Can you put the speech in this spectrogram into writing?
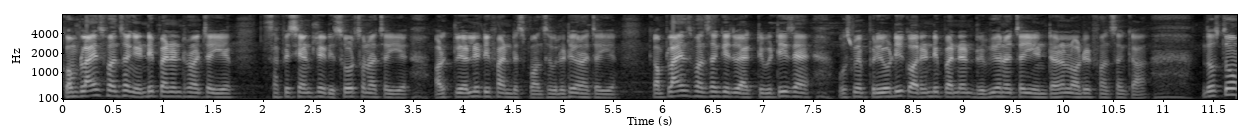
कॉम्प्लाइंस फ़ंक्शन इंडिपेंडेंट होना चाहिए सफिशियंटली रिसोर्स होना चाहिए और क्लियरली डिफाइंड रिस्पॉन्सिबिलिटी होना चाहिए। कंप्लाइंस फ़ंक्शन की जो एक्टिविटीज़ हैं, उसमें पीरियोडिक और इंडिपेंडेंट रिव्यू होना चाहिए इंटरनल ऑडिट फ़ंक्शन का। दोस्तों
